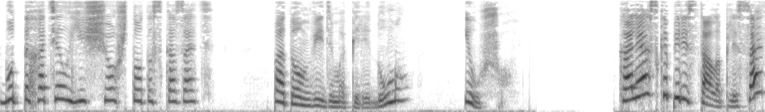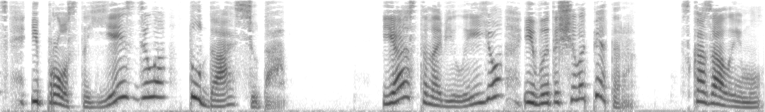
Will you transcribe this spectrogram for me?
будто хотел еще что-то сказать. Потом, видимо, передумал и ушел. Коляска перестала плясать и просто ездила туда-сюда. Я остановила ее и вытащила Петера. Сказала ему,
